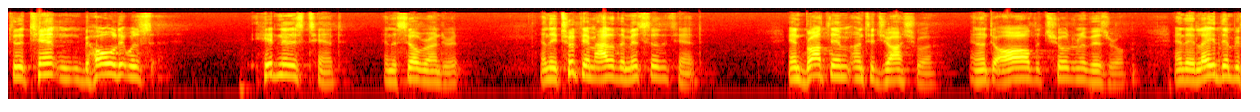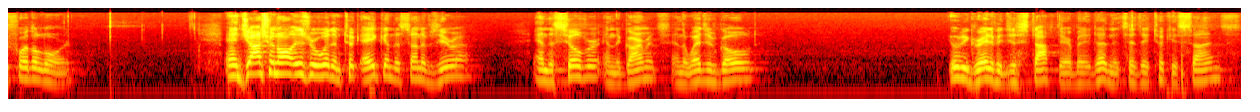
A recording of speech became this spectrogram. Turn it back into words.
to the tent, and behold, it was hidden in his tent, and the silver under it. And they took them out of the midst of the tent, and brought them unto Joshua and unto all the children of Israel, and they laid them before the Lord. And Joshua and all Israel with him took Achan the son of Zerah, and the silver, and the garments, and the wedge of gold. It would be great if it just stopped there, but it doesn't. It says they took his sons,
